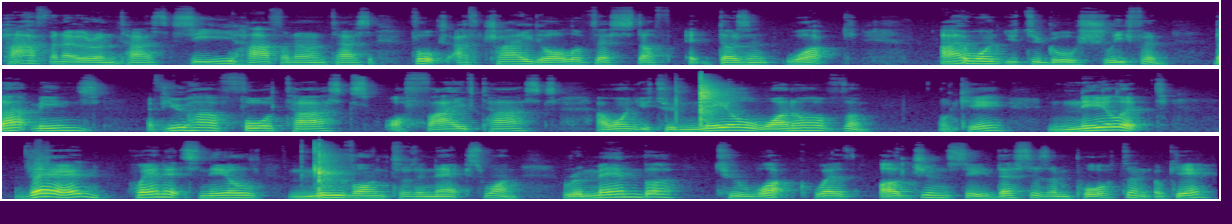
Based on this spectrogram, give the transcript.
half an hour on task C, half an hour on task. Folks, I've tried all of this stuff, it doesn't work. I want you to go schlieffen. That means if you have four tasks or five tasks, I want you to nail one of them. Okay? Nail it. Then, when it's nailed, move on to the next one. Remember to work with urgency. This is important, okay?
